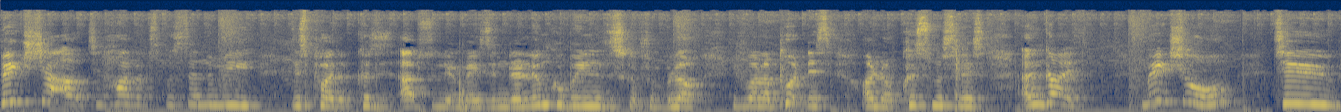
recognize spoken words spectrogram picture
Big shout out to Havex for sending me this product because it's absolutely amazing. The link will be in the description below if you want to put this on your Christmas list. And guys, make sure to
